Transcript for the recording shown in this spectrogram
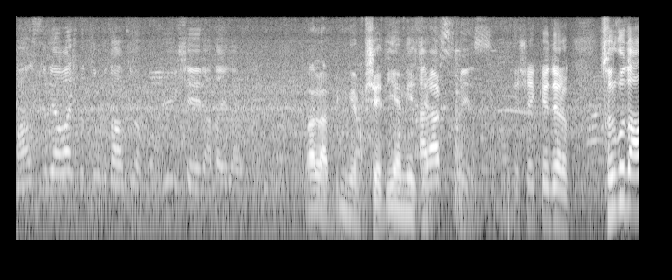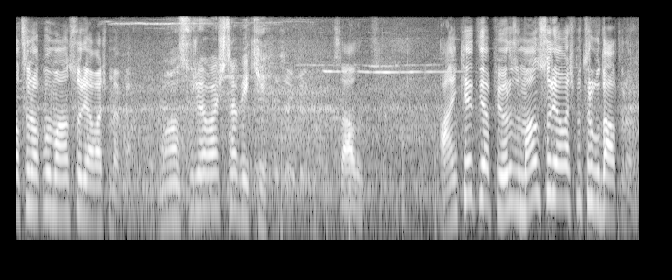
Mansur Yavaş mı Turgut Altınok mu? Büyükşehir adayları. Valla bilmiyorum bir şey diyemeyeceğim. Kararsız mıyız? Teşekkür ediyorum. Turgut Altınok mu Mansur Yavaş mı efendim? Mansur Yavaş tabii ki. Sağ olun. Anket yapıyoruz. Mansur Yavaş mı Turgut Altınok mu?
